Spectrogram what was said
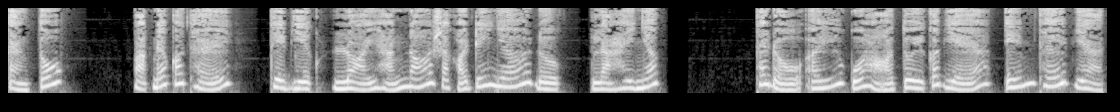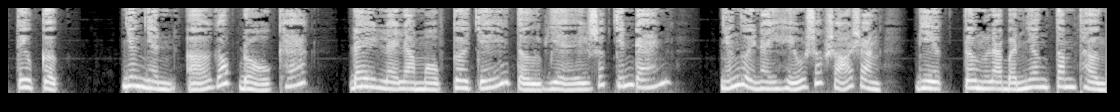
càng tốt hoặc nếu có thể, thì việc loại hẳn nó ra khỏi trí nhớ được là hay nhất. Thái độ ấy của họ tuy có vẻ yếm thế và tiêu cực, nhưng nhìn ở góc độ khác, đây lại là một cơ chế tự vệ rất chính đáng. Những người này hiểu rất rõ rằng việc từng là bệnh nhân tâm thần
